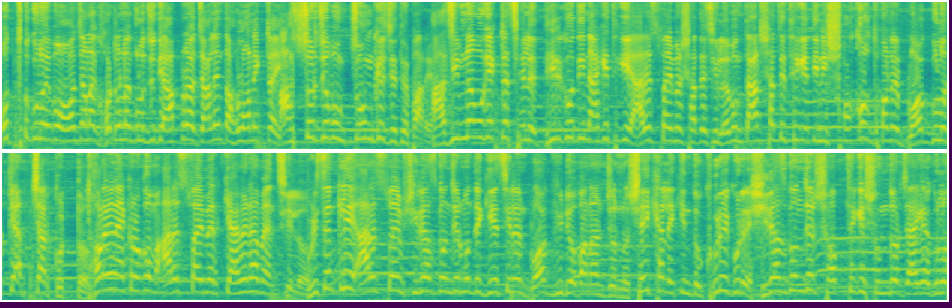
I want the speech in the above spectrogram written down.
তথ্যগুলো এবং অজানা ঘটনাগুলো যদি আপনারা জানেন, তাহলে অনেকটাই আশ্চর্য এবং চমকে যেতে পারে। আজিম নামক একটা ছেলে দীর্ঘদিন আগে থেকে আর এস ফাইমের সাথে ছিল এবং তার সাথে থেকে তিনি সকল ধরনের ব্লগগুলো ক্যাপচার করতো। ধরেন একরকম আর এস ফাইমের ক্যামেরাম্যান ছিল। রিসেন্টলি আর এস ফাইম সিরাজগঞ্জের মধ্যে গিয়েছিলেন ব্লগ ভিডিও বানানোর জন্য। সেইখানে কিন্তু ঘুরে ঘুরে সিরাজগঞ্জের সব থেকে সুন্দর জায়গাগুলো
